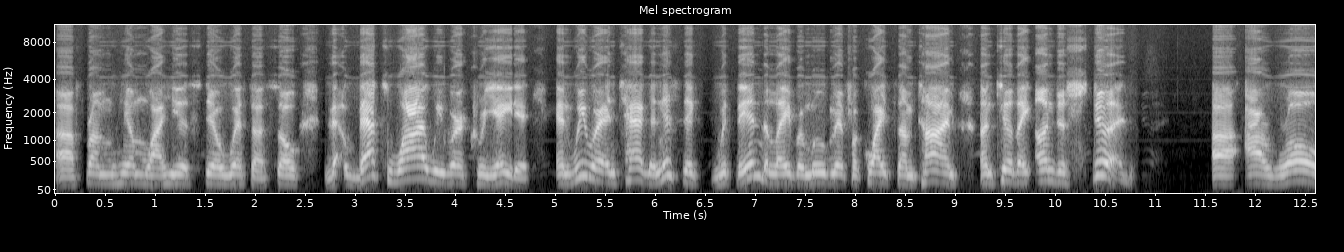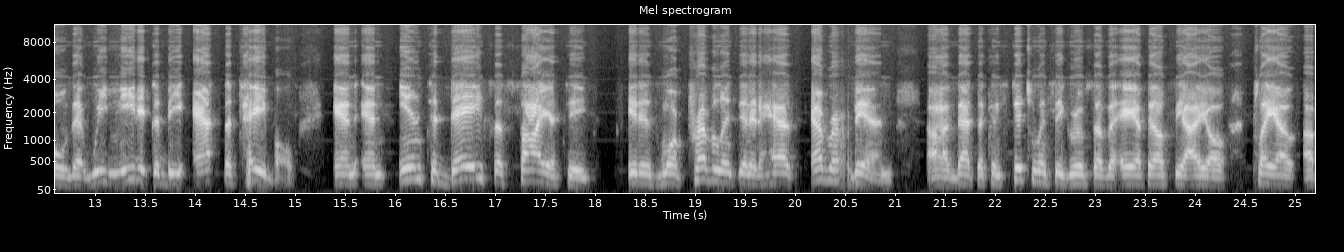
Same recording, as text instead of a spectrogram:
uh, from him while he is still with us. So th- that's why we were created. And we were antagonistic within the labor movement for quite some time until they understood uh, our role that we needed to be at the table and, and in today's society, it is more prevalent than it has ever been uh, that the constituency groups of the AFL-CIO play a, a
